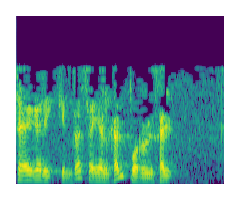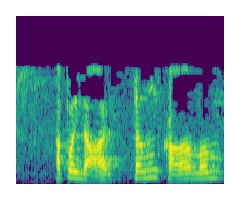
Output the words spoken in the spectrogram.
சேகரிக்கின்ற செயல்கள் பொருள்கள். அப்போ இந்த அர்த்தம் காமம்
